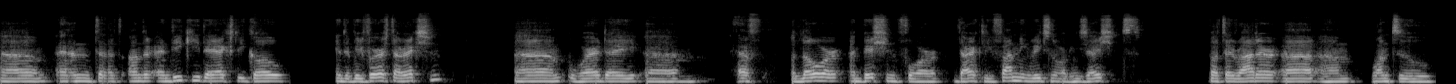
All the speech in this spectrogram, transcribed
um, and that under NDICI they actually go in the reverse direction, um, where they um, have a lower ambition for directly funding regional organizations, but they rather uh, um, want to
